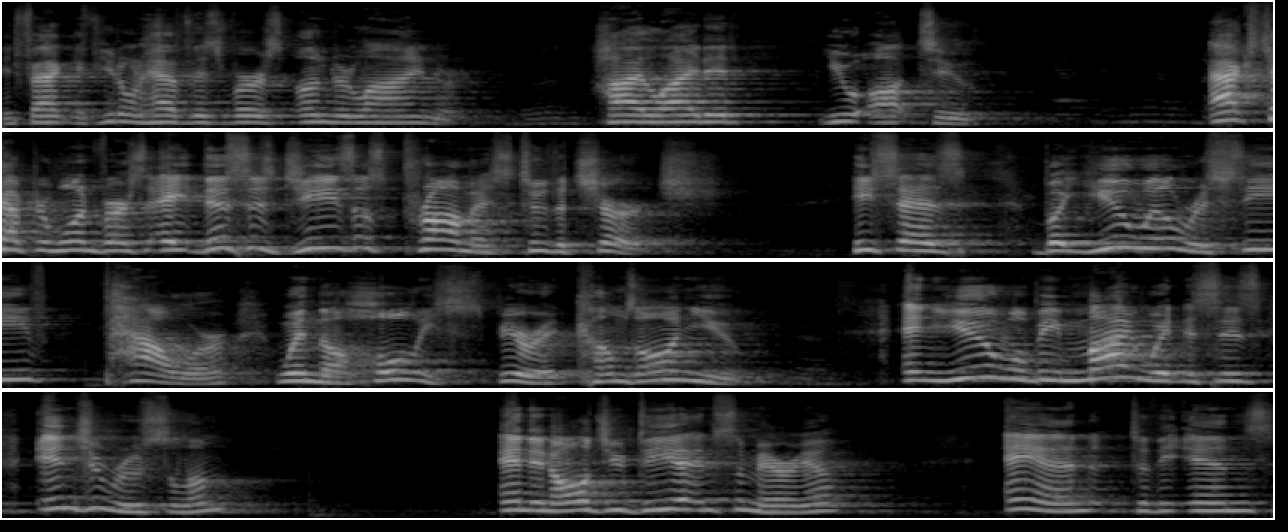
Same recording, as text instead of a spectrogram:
In fact, if you don't have this verse underlined or highlighted, you ought to. Acts chapter 1, verse 8 this is Jesus' promise to the church. He says, But you will receive power when the Holy Spirit comes on you and you will be my witnesses in Jerusalem and in all Judea and Samaria and to the ends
